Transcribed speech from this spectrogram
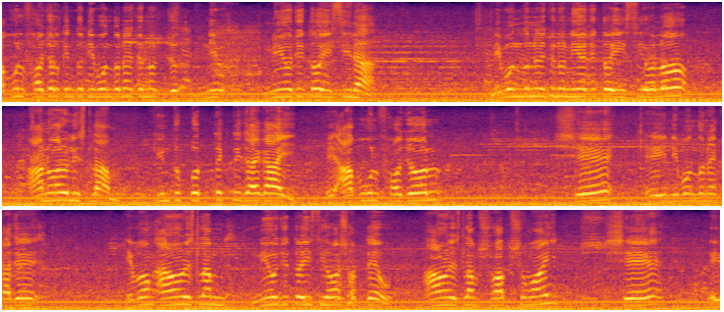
আবুল ফজল কিন্তু নিবন্ধনের জন্য নিয়োজিত ইসি না। নিবন্ধনের জন্য নিয়োজিত ইসি হলো আনোয়ারুল ইসলাম। কিন্তু প্রত্যেকটি জায়গায় এই আবুল ফজল, সে এই নিবন্ধনের কাজে এবং আনোয়ারুল ইসলাম নিয়োজিত ইসি হওয়া সত্ত্বেও, আনোয়ারুল ইসলাম সব সময় সে এই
